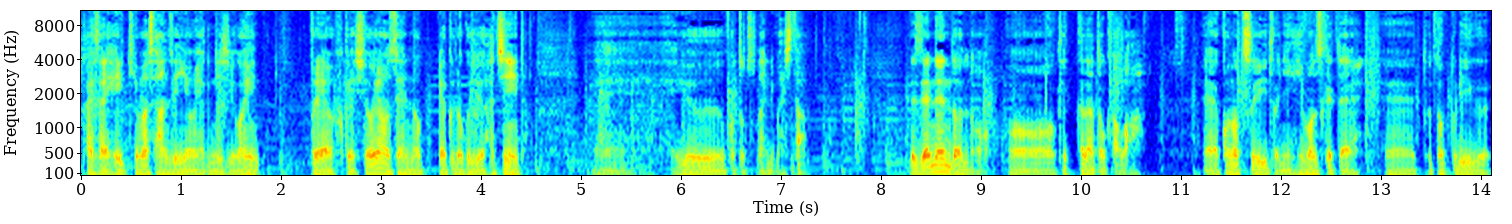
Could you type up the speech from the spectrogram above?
開催平均は3425人。プレーオフ決勝4668人と、えー、いうこととなりました。で前年度の結果だとかは、えー、このツイートに紐付けて、えーと、トップリーグ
